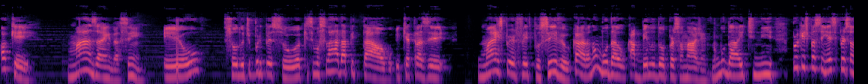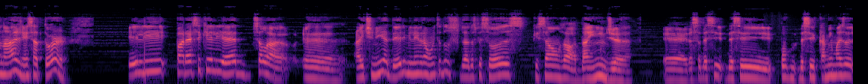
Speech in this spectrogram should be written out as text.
Ok. Mas ainda assim, eu sou do tipo de pessoa que se você vai adaptar algo e quer trazer o mais perfeito possível, cara, não muda o cabelo do personagem, não muda a etnia. Porque, tipo assim, esse personagem, esse ator, ele parece que ele é, sei lá, é, a etnia dele me lembra muito dos, da- das pessoas que são ó, da Índia, é, dessa, desse, desse, desse caminho mais o-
